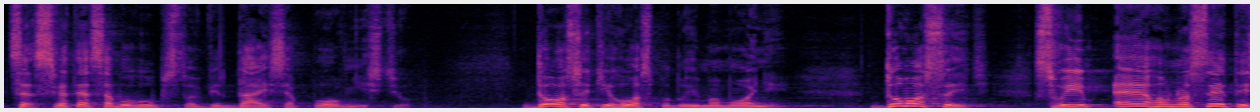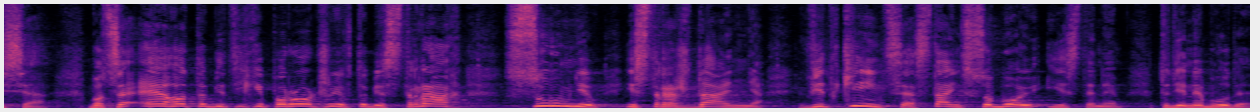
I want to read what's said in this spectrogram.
це святе самогубство, віддайся повністю. Досить і Господу, і мамоні. Досить своїм его носитися, бо це его тобі тільки породжує в тобі страх, сумнів і страждання. Відкинь це, стань собою істинним. Тоді не буде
